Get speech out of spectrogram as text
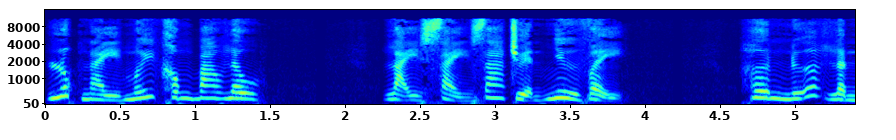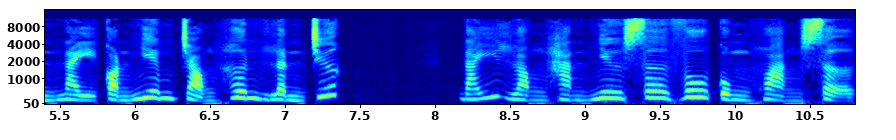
lúc này mới không bao lâu. Lại xảy ra chuyện như vậy. Hơn nữa lần này còn nghiêm trọng hơn lần trước. Đáy lòng hàn như sơ vô cùng hoảng sợ,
